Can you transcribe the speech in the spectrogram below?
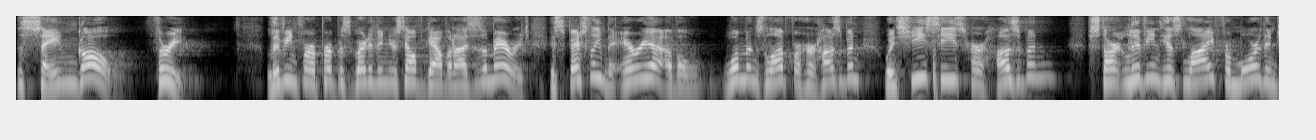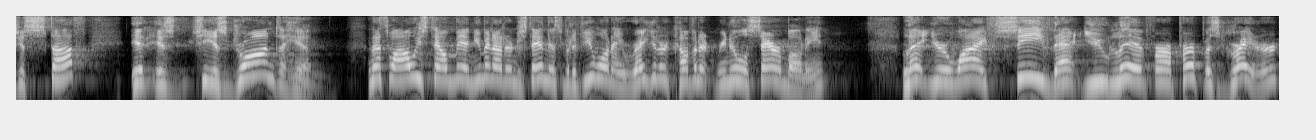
the same goal. Three, living for a purpose greater than yourself galvanizes a marriage, especially in the area of a woman's love for her husband. When she sees her husband start living his life for more than just stuff, it is, she is drawn to him. And that's why I always tell men, you may not understand this, but if you want a regular covenant renewal ceremony, let your wife see that you live for a purpose greater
